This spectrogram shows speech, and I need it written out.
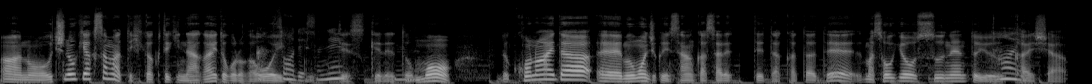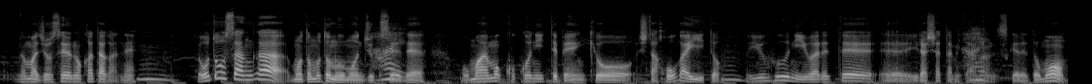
あ、あのうちのお客様って比較的長いところが多いんですけれども、でこの間、えー無門塾に参加されてた方で、まあ、創業数年という会社の、まあ、女性の方がねう、ん。お父さんがもともと無門塾生で、お前もここに行って勉強した方がいいというふうに言われて、えーいらっしゃったみたいなんですけれども、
